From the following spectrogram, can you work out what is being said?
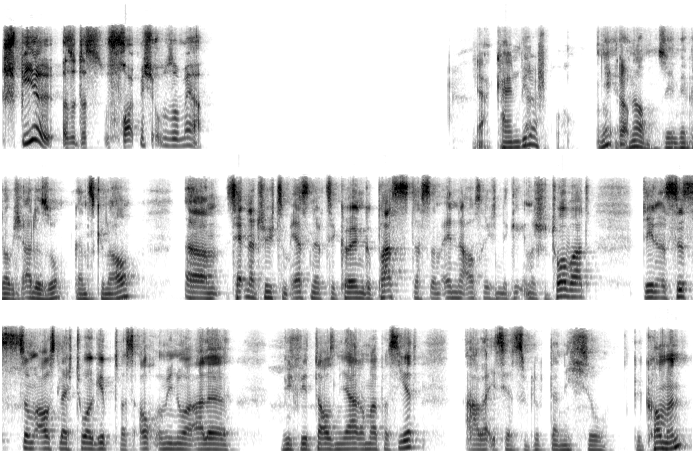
Spiel. Also das freut mich umso mehr. Ja, kein Widerspruch. Nee, ja. genau. Sehen wir, glaube ich, alle so, ganz genau. Ähm, es hätte natürlich zum ersten FC Köln gepasst, dass am Ende ausgerechnet der gegnerische Torwart den Assist zum Ausgleichstor gibt, was auch irgendwie nur alle wie viel tausend Jahre mal passiert. Aber ist ja zum Glück dann nicht so gekommen.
